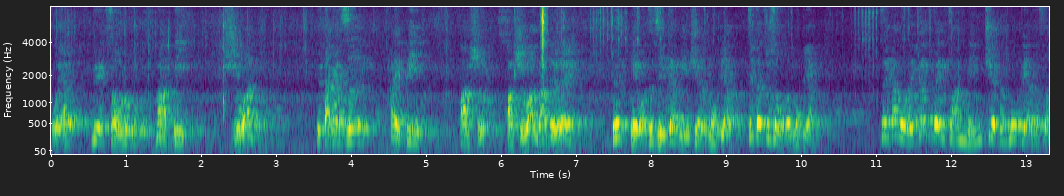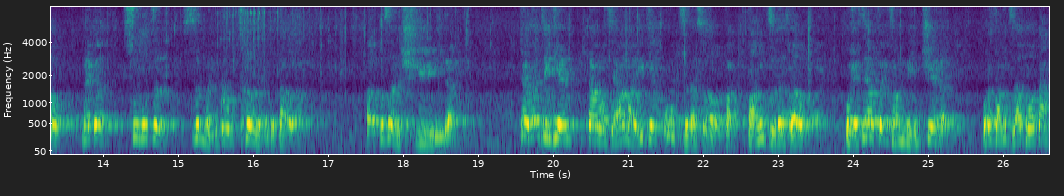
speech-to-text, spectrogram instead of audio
我要月收入马币十万，就大概是台币八十八十万吧，对不对？就是给我自己一个明确的目标，这个就是我的目标。所以当我一个非常明确的目标的时候，那个数字是能够测量得到的，而不是很虚拟的。就好像今天，当我想要买一间屋子的时候，房房子的时候，我也是要非常明确的，我的房子要多大，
